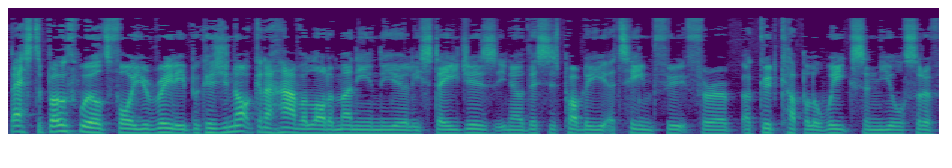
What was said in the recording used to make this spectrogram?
best of both worlds for you, really, because you're not going to have a lot of money in the early stages. You know, this is probably a team for, for a, a good couple of weeks, and you'll sort of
